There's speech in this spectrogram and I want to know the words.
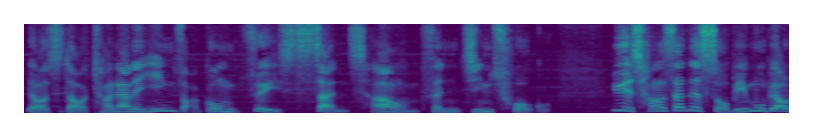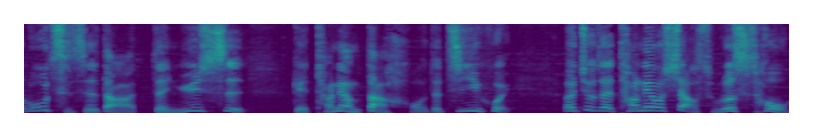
要知道，唐亮的鹰爪功最擅长分筋错骨，岳长山的手臂目标如此之大，等于是给唐亮大好的机会。而就在唐亮要下手的时候，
